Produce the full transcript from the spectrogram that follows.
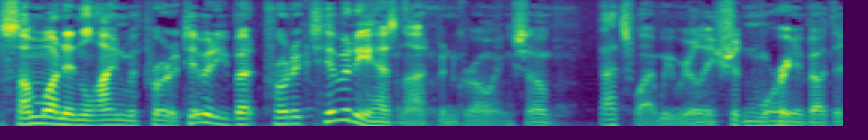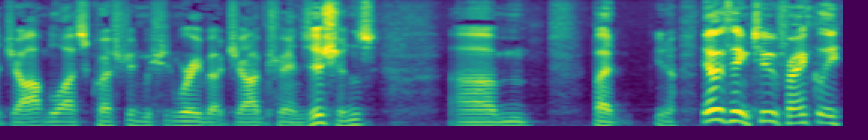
somewhat in line with productivity, but productivity has not been growing. So that's why we really shouldn't worry about the job loss question. We should worry about job transitions. Um, but you know, the other thing too, frankly,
